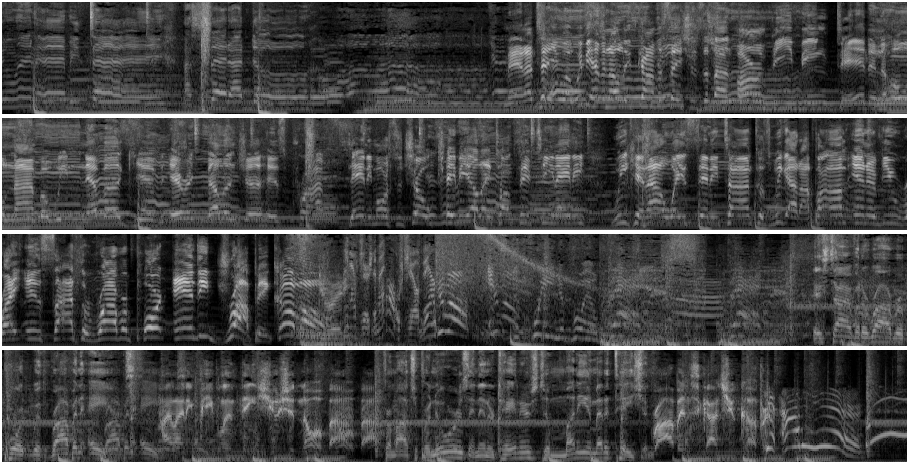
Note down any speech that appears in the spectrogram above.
Doing everything I said I do. Man, I tell you what, we be having all these conversations about R&B being dead and the whole nine, but we never give Eric Bellinger his props. Danny Morrison Show, KBLA Talk 1580. We cannot waste any time because we got a bomb interview right inside the Raw Report. Andy, drop it. Come on. You ready? Come on. It's the queen of royal badness. It's time for the Rob Report with Robin Ayers. Robin Ayers. Highlighting people and things you should know about. From entrepreneurs and entertainers to money and meditation. Robin's got you covered. Get out of here.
